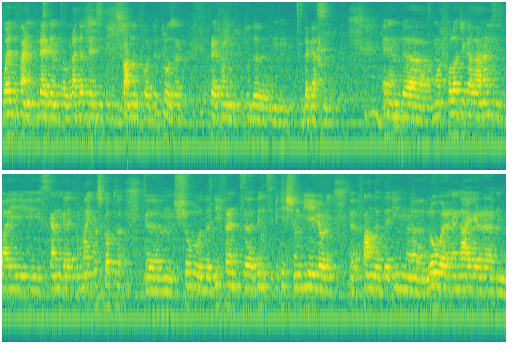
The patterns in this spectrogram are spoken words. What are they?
well-defined gradient of radial density is found for the closer preform to the, um, the gas inlet. And uh, morphological analysis by scanning electron microscope um, show the different uh, densification behavior uh, found in uh, lower and higher um,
